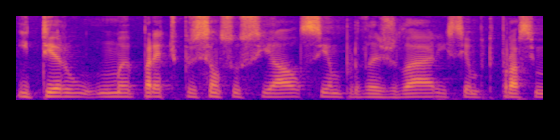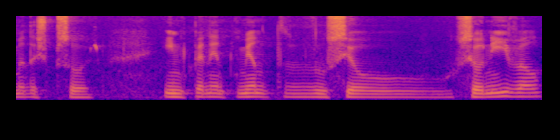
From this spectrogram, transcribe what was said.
e ter uma predisposição social sempre de ajudar e sempre de próxima das pessoas, independentemente do seu, seu nível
